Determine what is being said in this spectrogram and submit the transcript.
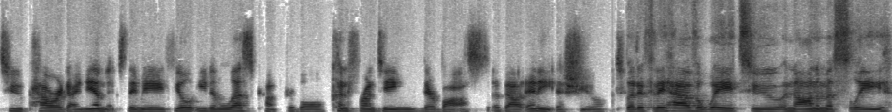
to power dynamics. They may feel even less comfortable confronting their boss about any issue. But if they have a way to anonymously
